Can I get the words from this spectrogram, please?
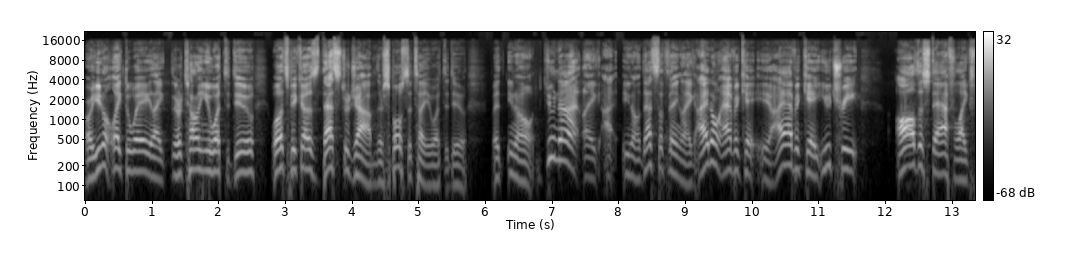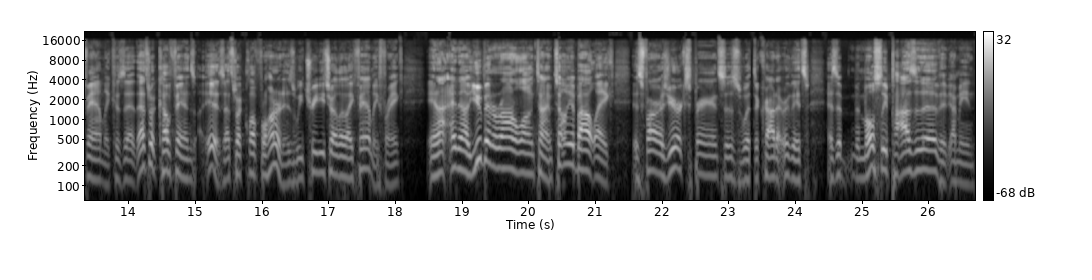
or you don't like the way like they're telling you what to do, well, it's because that's their job. They're supposed to tell you what to do. But you know, do not like I. You know, that's the thing. Like I don't advocate. You know, I advocate you treat all the staff like family because that, that's what Cub fans is. That's what Club 400 is. We treat each other like family, Frank. And I, I know you've been around a long time. Tell me about like as far as your experiences with the crowd at Wrigley. It's has it been mostly positive? I mean,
